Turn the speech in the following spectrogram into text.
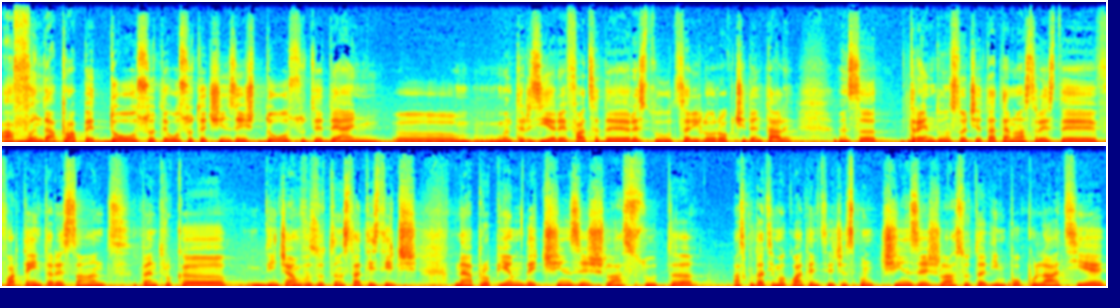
având aproape 200, 150, 200 de ani uh, întârziere față de restul țărilor occidentale. Însă trendul în societatea noastră este foarte interesant pentru că, din ce am văzut în statistici, ne apropiem de 50% ascultați-mă cu atenție ce spun, 50% din populație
